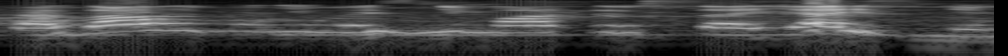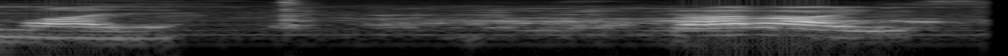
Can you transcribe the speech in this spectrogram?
Сказали мені ви знімати все, я і знімаю. Стараюсь.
